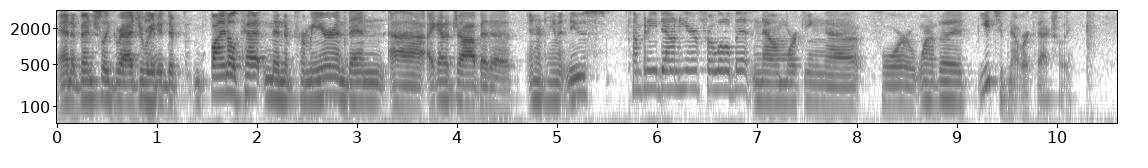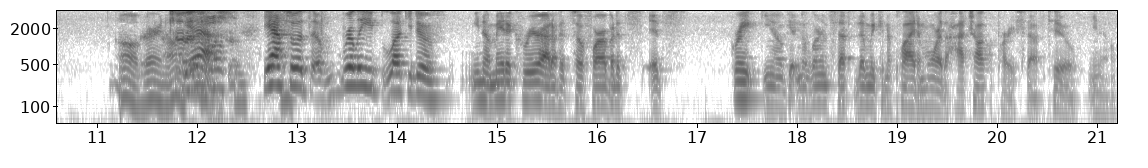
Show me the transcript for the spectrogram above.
and eventually graduated to Final Cut, and then to Premiere, and then uh, I got a job at a entertainment news company down here for a little bit, and now I'm working uh, for one of the YouTube networks actually. Oh, very nice. Oh, that's Yeah. awesome. Yeah, so it's uh, really lucky to have you know made a career out of it so far, but it's it's great, you know, getting to learn stuff that then we can apply to more of the hot chocolate party stuff too. You know,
